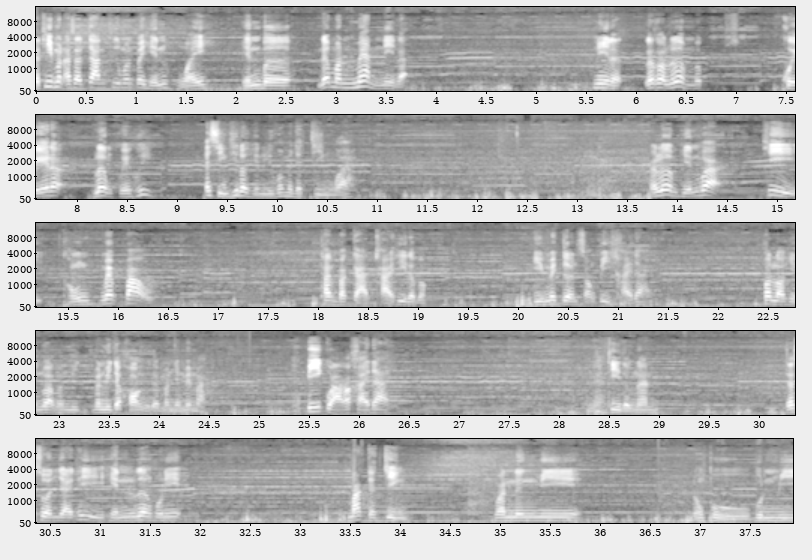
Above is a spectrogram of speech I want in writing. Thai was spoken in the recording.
แต่ที่มันอัศจรรย์คือมันไปเห็นหวยเห็นเบอร์ แล้วมันแม่นนี่แหละ นี่แหละ แล้วก็เริ่มแบบเขวแล้วเริ่มเขวเฮ้ยไอสิ่งที่เราเห็นหรือว่ามันจะจริงวะแล้วเริ่มเห็นว่าที่ของแม่เป้า ท่านประกาศขายที่เราบอกอีกไม่เกินสองปีขายได้ เพราะเราเห็นว่ามันมีมันมีเจ้าของอยู่แต่มันยังไม่มา ปีกว่าก็ขายได้นะที่ตรงนั้น แต่ส่วนใหญ่ที่เห็นเรื่องพวกนี้ มักจะจริง วันหนึ่งมีหลวงปู่บุญมี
